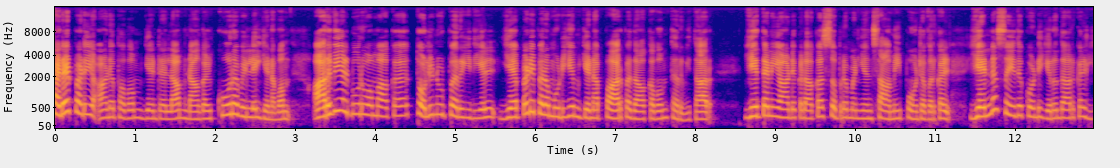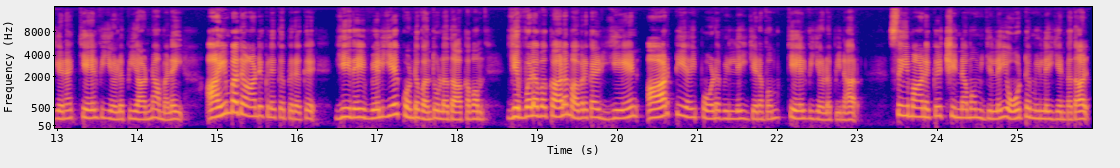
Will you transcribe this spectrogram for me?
கடற்படை அனுப்பவும் என்றெல்லாம் நாங்கள் கூறவில்லை எனவும் அறிவியல் பூர்வமாக தொழில்நுட்ப ரீதியில் எப்படி பெற முடியும் என பார்ப்பதாகவும் தெரிவித்தார். இத்தனை ஆண்டுகளாக சுப்பிரமணியன் சாமி போன்றவர்கள் என்ன செய்து கொண்டு இருந்தார்கள் என கேள்வி எழுப்பிய அண்ணாமலை ஐம்பது ஆண்டுகளுக்கு பிறகு இதை வெளியே கொண்டு வந்துள்ளதாகவும் இவ்வளவு காலம் அவர்கள் ஏன் ஆர்டிஐ போடவில்லை எனவும் கேள்வி எழுப்பினார். சீமானுக்கு சின்னமும் இல்லை ஓட்டும் இல்லை என்பதால்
